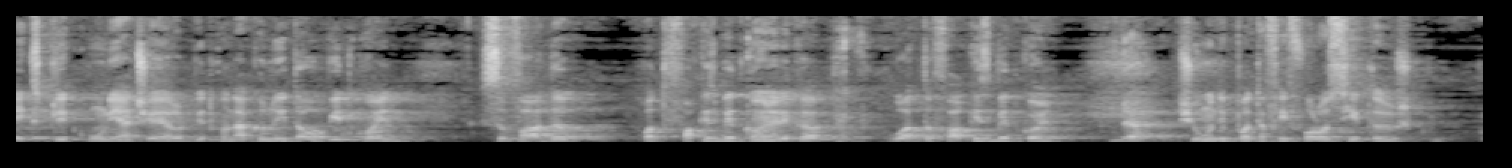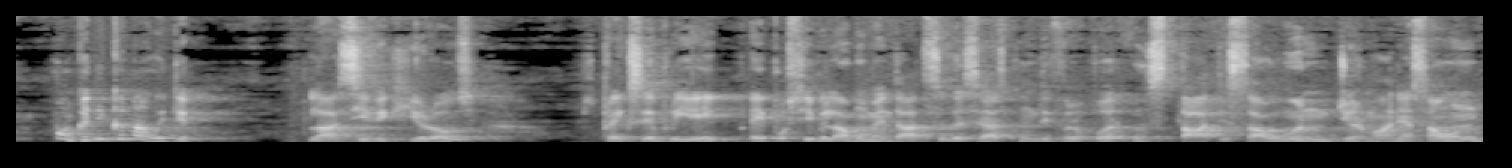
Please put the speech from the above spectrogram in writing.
explic unii aceia la Bitcoin dacă nu-i dau Bitcoin să vadă what the fuck is Bitcoin, adică what the fuck is Bitcoin Da. și unde poate fi folosită. Și, Bă, m-am gândit că, na, uite, la Civic Heroes, spre exemplu, ei, e posibil la un moment dat să găsească un developer în state sau în Germania sau în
